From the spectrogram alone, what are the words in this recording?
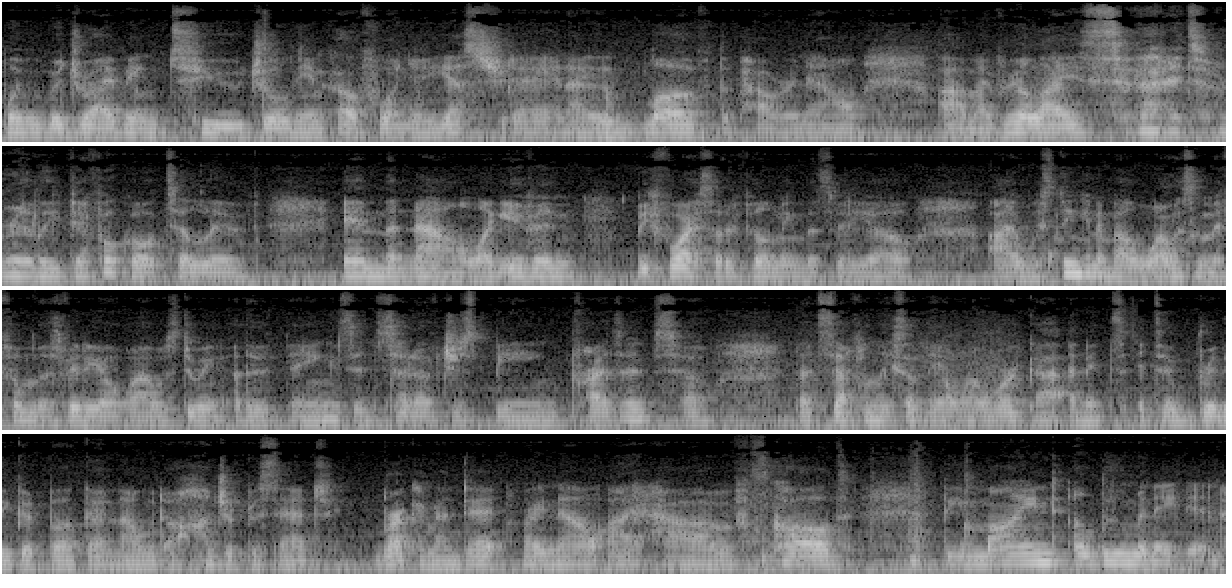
when we were driving to julian california yesterday and i love the power now. Um, i realized that it's really difficult to live in the now. Like even before i started filming this video i was thinking about what i was going to film this video while i was doing other things instead of just being present. So that's definitely something i want to work at and it's it's a really good book and i would 100 recommend it. Right now I have called The Mind Illuminated.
